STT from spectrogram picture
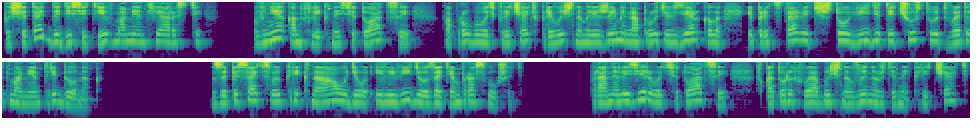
Посчитать до десяти в момент ярости. Вне конфликтной ситуации попробовать кричать в привычном режиме напротив зеркала и представить, что видит и чувствует в этот момент ребенок записать свой крик на аудио или видео, затем прослушать. Проанализировать ситуации, в которых вы обычно вынуждены кричать,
